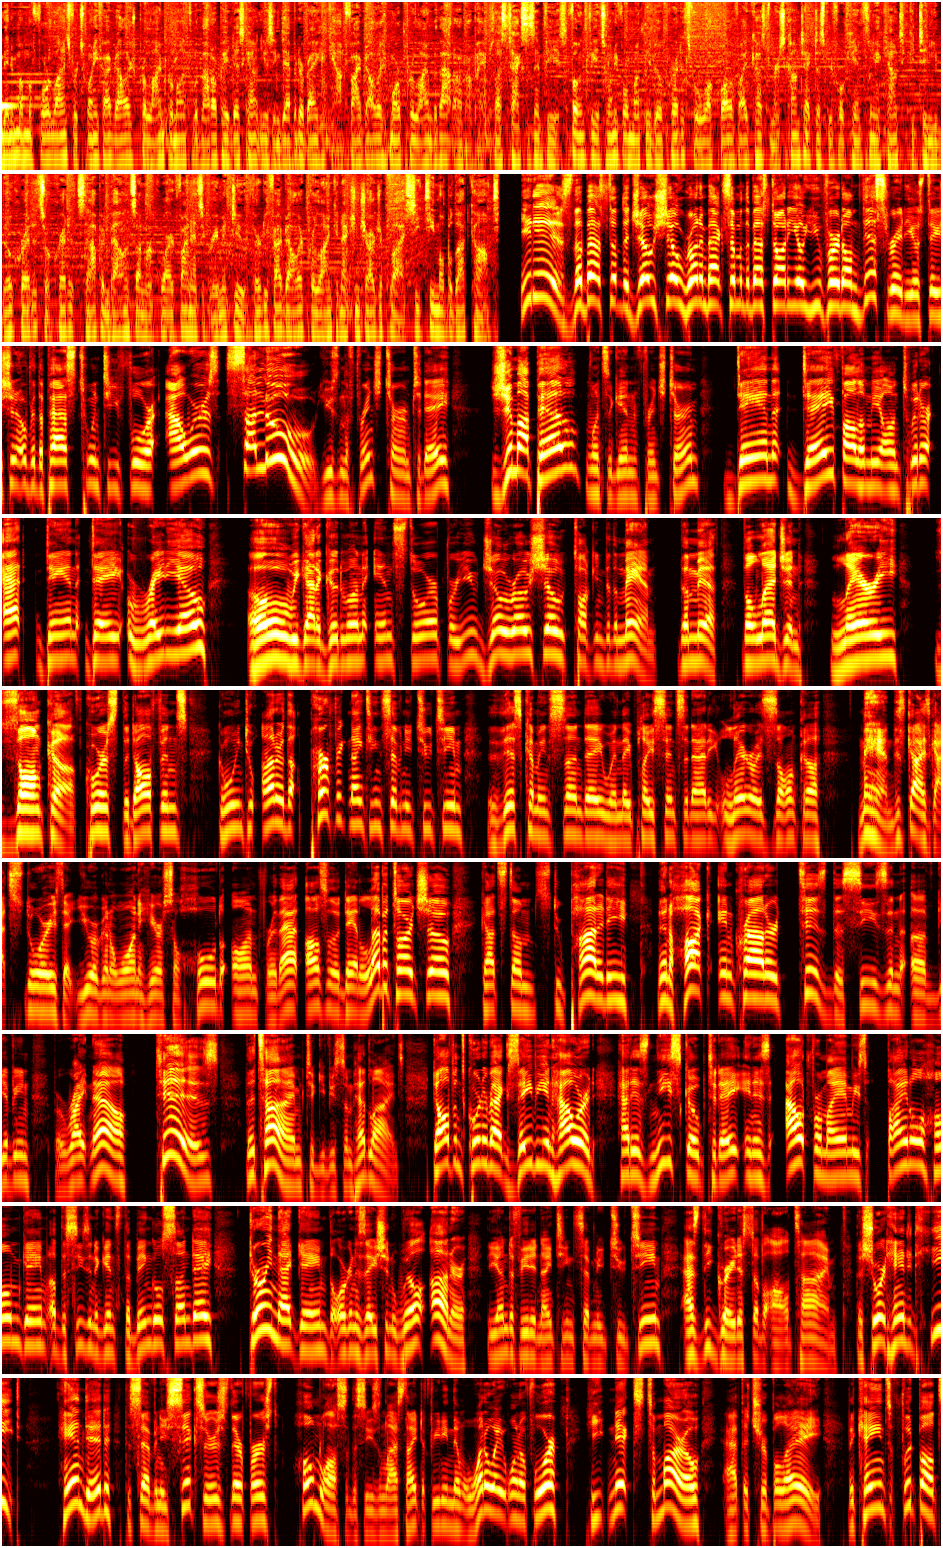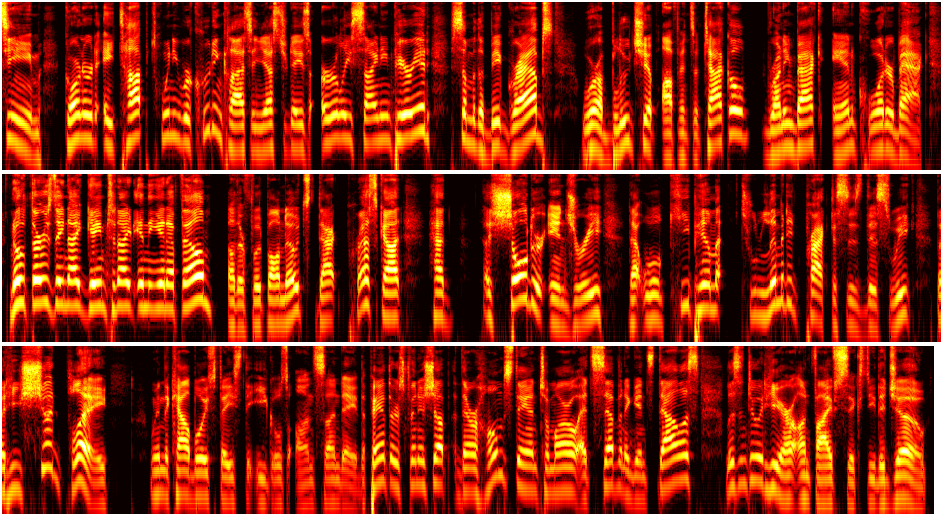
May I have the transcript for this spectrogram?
Minimum of four lines for $25 per line per month with auto pay discount using debit or bank account. $5 more per line without auto pay, plus taxes and fees. Phone fee at 24 monthly bill credits for all well qualified customers. Contact us before canceling account to continue bill credits or credit stop and balance on required finance agreement due. $35 per line connection charge apply. Ctmobile.com. It is the best of the Joe Show, running back some of the best audio you've heard on this radio station over the past 24 hours. Salut! Using the French term today. Je m'appelle, once again, French term, Dan Day. Follow me on Twitter at Dan Day Radio. Oh, we got a good one in store for you. Joe Rose Show talking to the man, the myth, the legend, Larry Csonka. Of course, the Dolphins going to honor the perfect 1972 team this coming Sunday when they play Cincinnati. Larry Csonka. Man, this guy's got stories that you are going to want to hear, so hold on for that. Also, the Dan Le Batard show got some stupidity. Then Hawk and Crowder, tis the season of giving. But right now, tis the time to give you some headlines. Dolphins cornerback Xavier Howard had his knee scoped today and is out for Miami's final home game of the season against the Bengals Sunday. During that game, the organization will honor the undefeated 1972 team as the greatest of all time. The short-handed Heat handed the 76ers their first home loss of the season last night, defeating them 108 104. Heat Knicks tomorrow at the AAA. The Canes football team garnered a top 20 recruiting class in yesterday's early signing period. Some of the big grabs were a blue chip offensive tackle, running back, and quarterback. No Thursday night game tonight in the NFL. Other football notes Dak Prescott had a shoulder injury that will keep him to limited practices this week, but he should play when the Cowboys face the Eagles on Sunday. The Panthers finish up their homestand tomorrow at 7 against Dallas. Listen to it here on 560 The Joe.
